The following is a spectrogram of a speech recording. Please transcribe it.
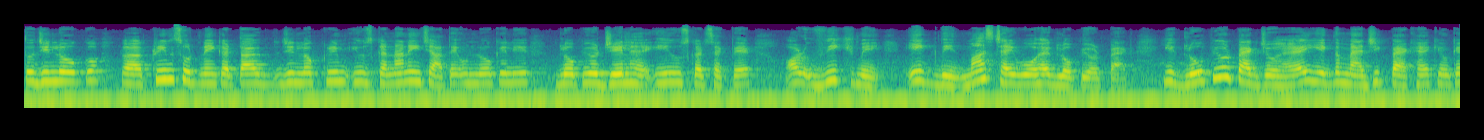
तो जिन लोगों को क्रीम सूट नहीं करता, जिन लोग क्रीम यूज़ करना नहीं चाहते, उन लोगों के लिए ग्लोपियोर जेल है, ये यूज़ कर सकते हैं। और वीक में एक दिन मस्ट है वो है ग्लोपियोर पैक ये ग्लोपियोर पैक जो है, ये एकदम मैजिक पैक है, क्योंकि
